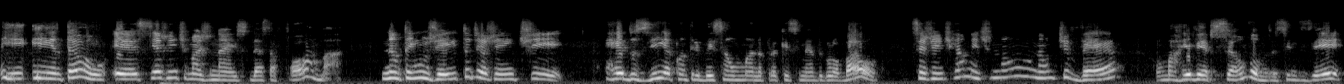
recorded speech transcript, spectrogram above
E, e então, eh, se a gente imaginar isso dessa forma, não tem um jeito de a gente reduzir a contribuição humana para o aquecimento global se a gente realmente não, não tiver uma reversão, vamos assim dizer,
